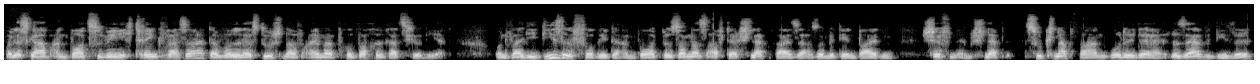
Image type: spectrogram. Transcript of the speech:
Und es gab an Bord zu wenig Trinkwasser, da wurde das Duschen auf einmal pro Woche rationiert. Und weil die Dieselvorräte an Bord besonders auf der Schleppreise, also mit den beiden Schiffen im Schlepp, zu knapp waren, wurde der Reservediesel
